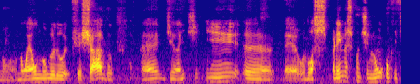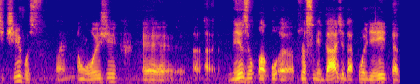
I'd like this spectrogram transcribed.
não, não, é um número fechado né, diante que é, é, os nossos prêmios continuam competitivos. Né? Então, hoje, mesmo a, a, proximidade da colheita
